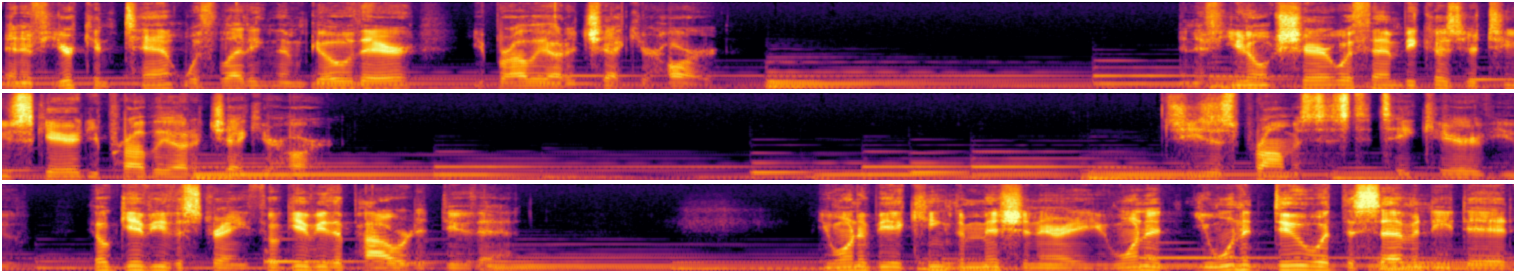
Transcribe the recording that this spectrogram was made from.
And if you're content with letting them go there, you probably ought to check your heart. And if you don't share it with them because you're too scared, you probably ought to check your heart. Jesus promises to take care of you. He'll give you the strength. He'll give you the power to do that. You want to be a kingdom missionary. You want to you want to do what the 70 did.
